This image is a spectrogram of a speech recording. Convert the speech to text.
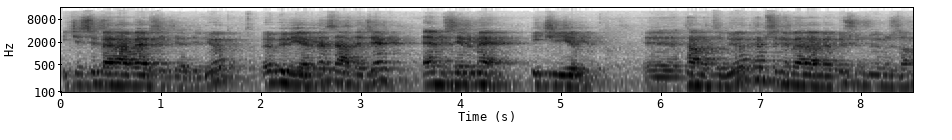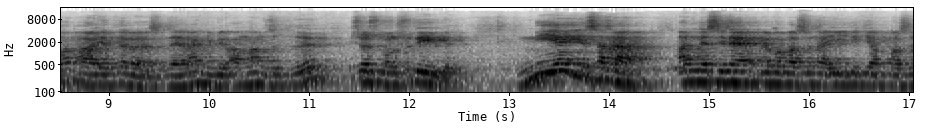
ikisi beraber zikrediliyor. Öbür yerde sadece emzirme iki yıl e, tanıtılıyor. Hepsini beraber düşündüğünüz zaman ayetler arasında herhangi bir anlam zıtlığı söz konusu değildir. Niye insana annesine ve babasına iyilik yapması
